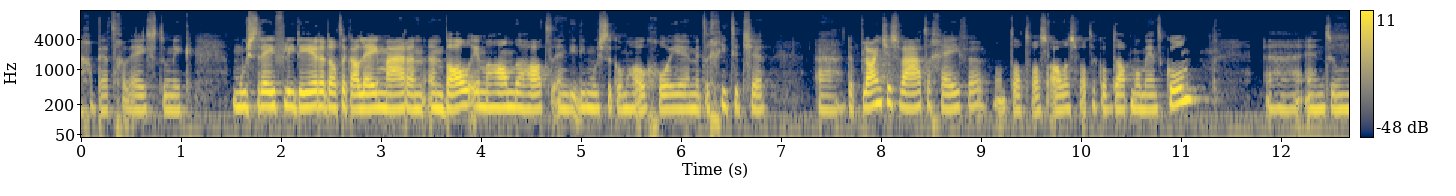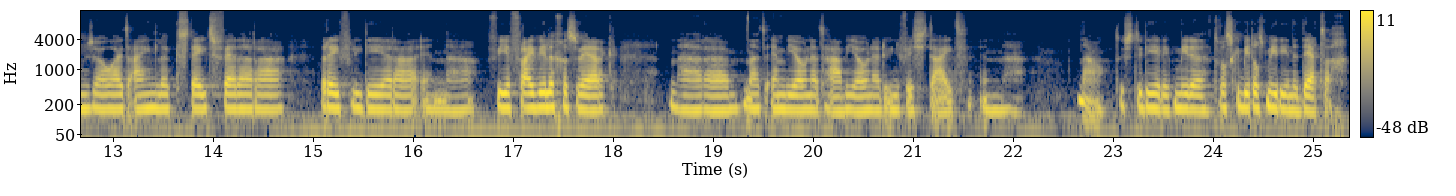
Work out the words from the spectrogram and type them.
gebed geweest toen ik moest revalideren dat ik alleen maar een, een, bal in mijn handen had. En die, die moest ik omhoog gooien en met een gietertje uh, de plantjes water geven. Want dat was alles wat ik op dat moment kon. Uh, en toen zo uiteindelijk steeds verder uh, revalideren. En via vrijwilligerswerk naar, naar het mbo, naar het hbo, naar de universiteit. En nou, toen studeerde ik midden, toen was ik inmiddels midden in de dertig.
